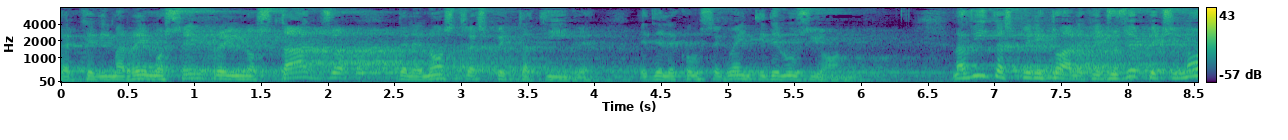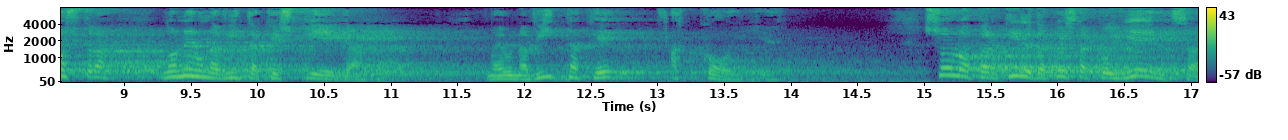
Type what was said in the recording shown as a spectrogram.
perché rimarremo sempre in ostaggio delle nostre aspettative e delle conseguenti delusioni. La vita spirituale che Giuseppe ci mostra non è una vita che spiega, ma è una vita che accoglie. Solo a partire da questa accoglienza,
